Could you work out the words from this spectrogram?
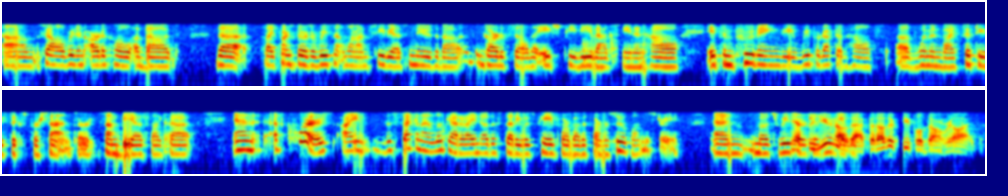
Um, so I'll read an article about the like for instance there was a recent one on CBS News about Gardasil, the HPV vaccine, and how it's improving the reproductive health of women by 56% or some BS like Yeah. that. And of course, I the second I look at it, I know the study was paid for by the pharmaceutical industry, and most Yeah, researchers. so you know that, but other people don't realize it.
